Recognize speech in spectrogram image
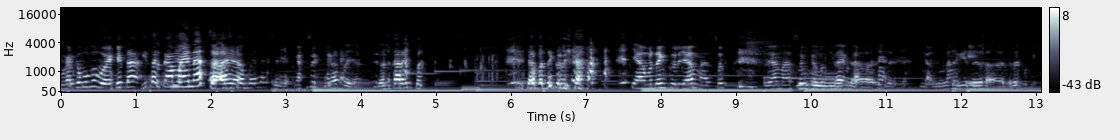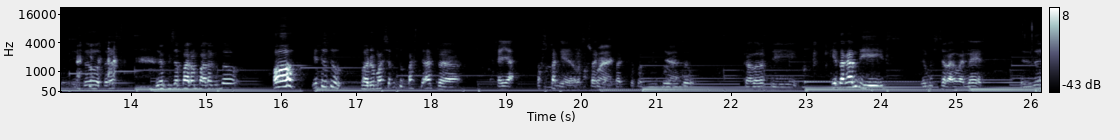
bukan kupu-kupu ya kita Kita suka main aja ya. suka main aja. Nggak suka. Kenapa ya? Nggak suka ribet. Yang penting kuliah. Yang penting kuliah masuk. Kuliah masuk dapat nilai udah Oh, nggak ngulang gitu terus begitu itu terus yang bisa bareng-bareng itu oh itu tuh baru masuk tuh pasti ada kayak ospek ya ospek Ospek. ospek seperti itu Ya. itu kalau di kita kan di ilmu UNS jadi itu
